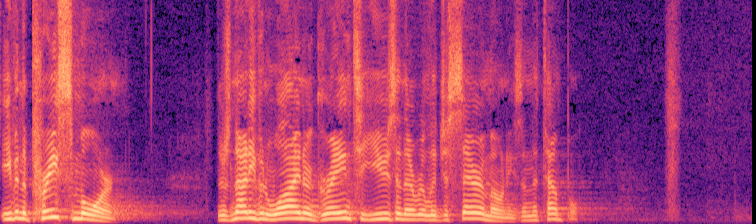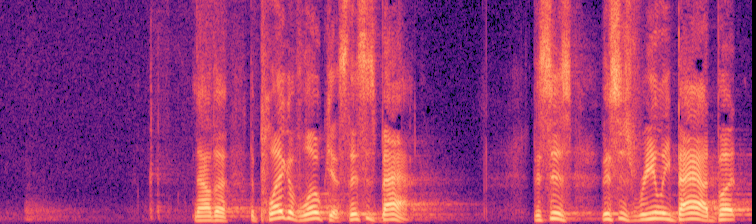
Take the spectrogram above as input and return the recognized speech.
Even the priests mourn. There's not even wine or grain to use in their religious ceremonies in the temple. Now, the, the plague of locusts, this is bad. This is, this is really bad, but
